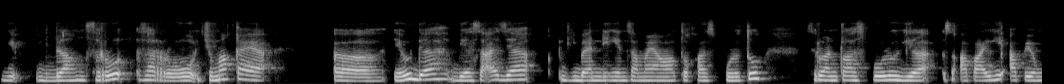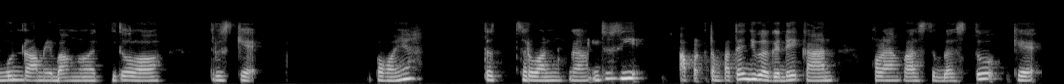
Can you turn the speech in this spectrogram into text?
Di- dibilang seru seru. Cuma kayak eh ya udah biasa aja. Dibandingin sama yang waktu kelas 10 tuh seruan kelas 10 gila. So, apalagi Api Unggun rame banget gitu loh. Terus kayak pokoknya seruan yang itu sih tempatnya juga gede kan kalau yang kelas 11 tuh kayak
